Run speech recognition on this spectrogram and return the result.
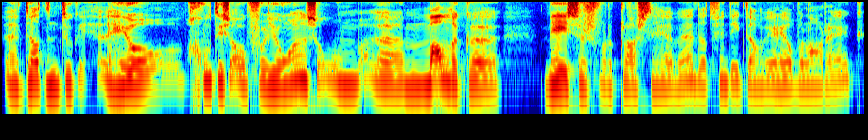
uh, dat het natuurlijk heel goed is ook voor jongens om uh, mannelijke meesters voor de klas te hebben. Dat vind ik dan weer heel belangrijk.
